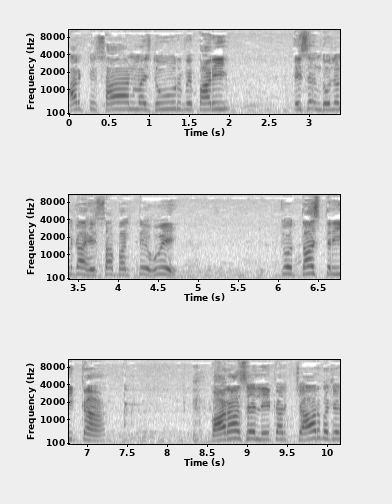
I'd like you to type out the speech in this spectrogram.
हर किसान, मजदूर, व्यापारी इस आंदोलन का हिस्सा बनते हुए, जो 10 तारीख का 12 से लेकर 4 बजे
